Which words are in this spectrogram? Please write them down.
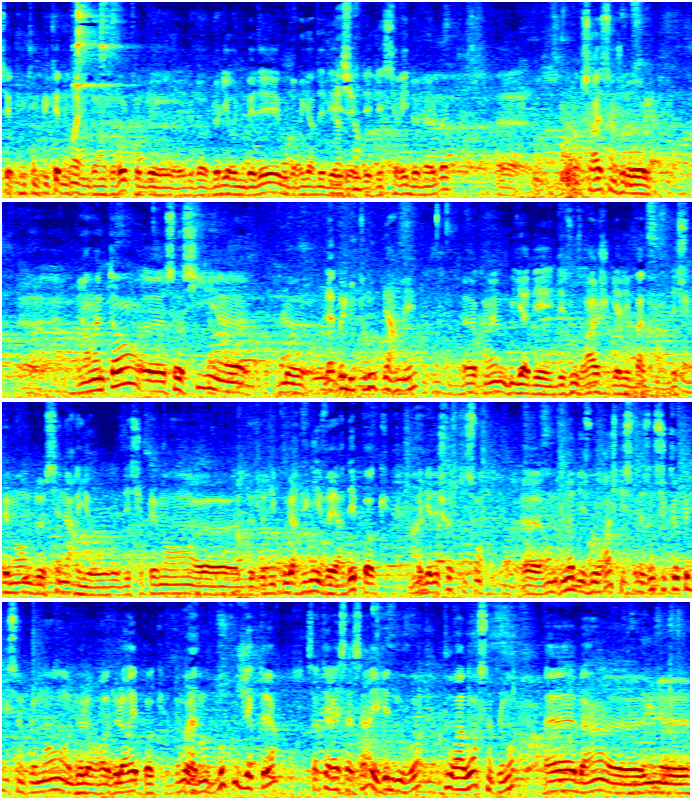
c'est plus compliqué Ouais. de rôle que de, de- de lire une BD ou de regarder des, séries de Noël. Euh, donc ça reste un jeu de rôle. Euh, mais en même temps, euh, c'est aussi le- l'appel du Toulouse permet euh, quand même, il y a des, des ouvrages, il y a des backgrounds, des suppléments de scénario, des suppléments euh, de, de découverte d'univers, d'époque. Il y a des choses qui sont. euh, on, a des ouvrages qui sont des encyclopédies simplement de leur, de leur époque. Donc, voilà, donc beaucoup de lecteurs s'intéressent à ça et viennent nous voir pour avoir simplement ben, une,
